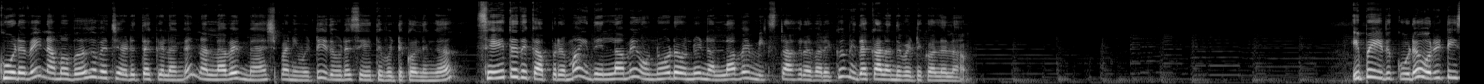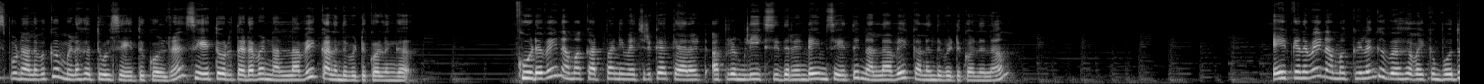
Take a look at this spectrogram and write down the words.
கூடவே நம்ம வேக வச்சு எடுத்த கிழங்கு நல்லாவே மேஷ் பண்ணிவிட்டு இதோட சேர்த்து விட்டுக்கொள்ளுங்க சேர்த்ததுக்கு அப்புறமா இது எல்லாமே ஒன்றோட ஒன்று நல்லாவே மிக்ஸ்ட் ஆகிற வரைக்கும் இதை கலந்து விட்டுக்கொள்ளலாம் இப்போ இது கூட ஒரு டீஸ்பூன் அளவுக்கு மிளகுத்தூள் சேர்த்துக்கொள்கிறேன் சேர்த்து ஒரு தடவை நல்லாவே கலந்து விட்டுக்கொள்ளுங்கள் கூடவே நம்ம கட் பண்ணி வச்சுருக்க கேரட் அப்புறம் லீக்ஸ் இது ரெண்டையும் சேர்த்து நல்லாவே கலந்து விட்டுக்கொள்ளலாம். ஏற்கனவே நம்ம கிழங்கு வேக வைக்கும்போது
